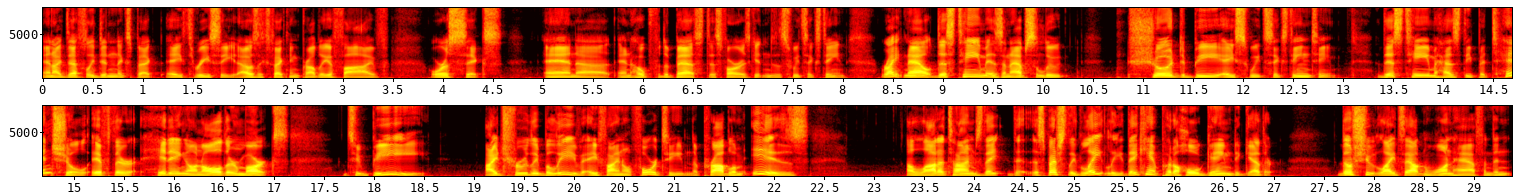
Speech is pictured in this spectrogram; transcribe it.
and I definitely didn't expect a three seed. I was expecting probably a five or a six, and uh, and hope for the best as far as getting to the Sweet 16. Right now, this team is an absolute should be a Sweet 16 team. This team has the potential, if they're hitting on all their marks to be, I truly believe, a Final Four team. The problem is, a lot of times they, especially lately, they can't put a whole game together. They'll shoot lights out in one half and then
